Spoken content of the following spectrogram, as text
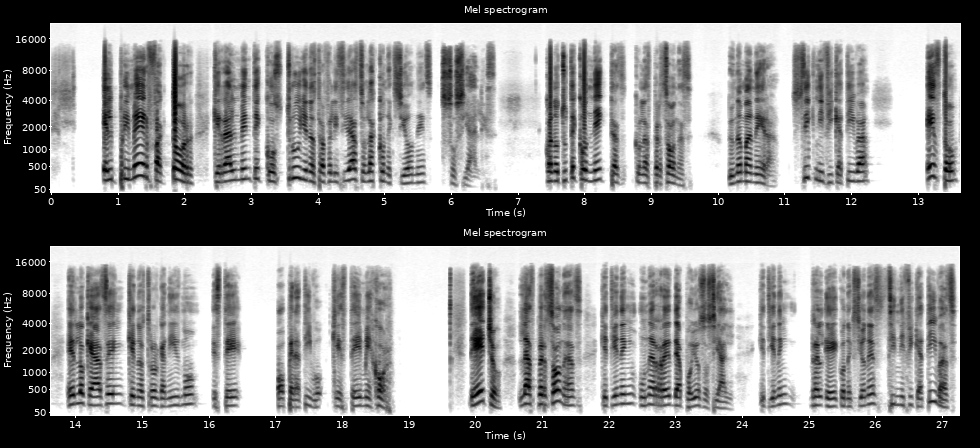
El primer factor que realmente construye nuestra felicidad son las conexiones sociales. Cuando tú te conectas con las personas de una manera significativa, esto es lo que hace que nuestro organismo esté operativo, que esté mejor. De hecho, las personas que tienen una red de apoyo social, que tienen eh, conexiones significativas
